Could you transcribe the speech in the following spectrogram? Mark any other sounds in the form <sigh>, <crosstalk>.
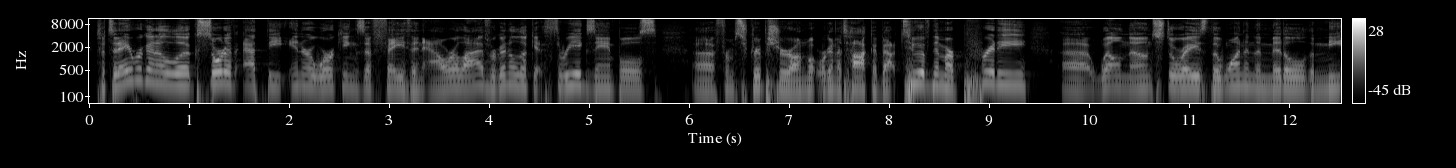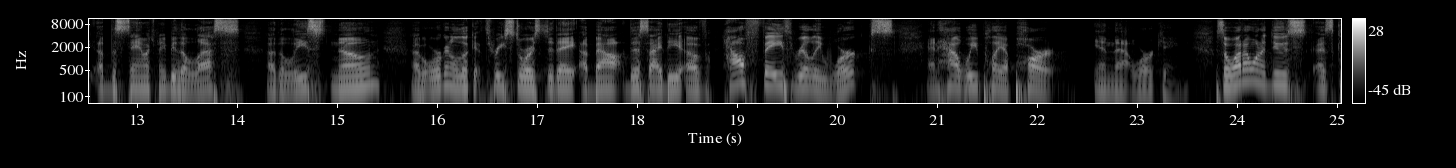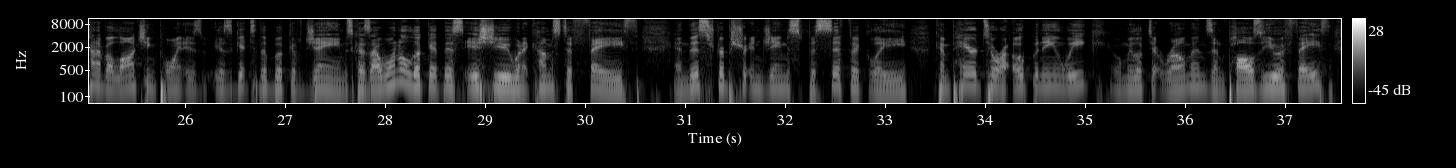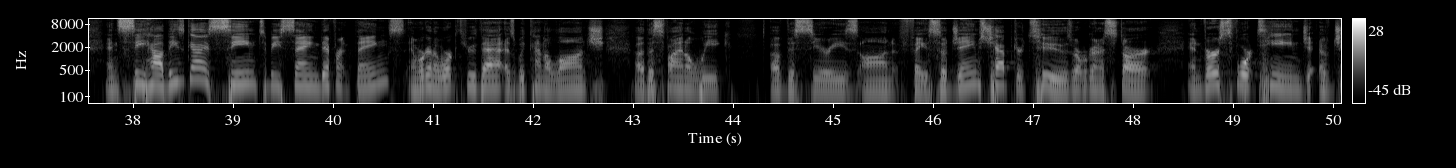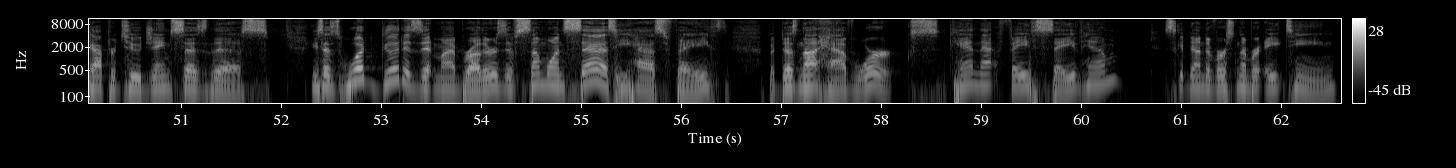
So today we're going to look sort of at the inner workings of faith in our lives. We're going to look at three examples uh, from Scripture on what we're going to talk about. Two of them are pretty uh, well known stories. The one in the middle, the meat of the sandwich, maybe the less, uh, the least known. Uh, but we're going to look at three stories today about this idea of how faith really works and how we play a part in that working. So what I want to do is, as kind of a launching point is, is get to the book of James because I want to look at this issue when it comes to faith and this scripture in James specifically compared to our opening week when we looked at Romans and Paul's view of faith and see how these guys seem to be saying different things. And we're going to work through that as we kind of launch uh, this final week of this series on faith. So James chapter 2 is where we're going to start. And verse 14 of chapter 2, James says this. He says, What good is it, my brothers, if someone says he has faith but does not have works? Can that faith save him? Skip down to verse number 18.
